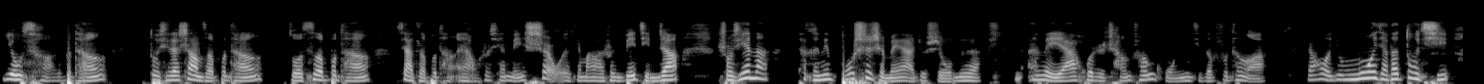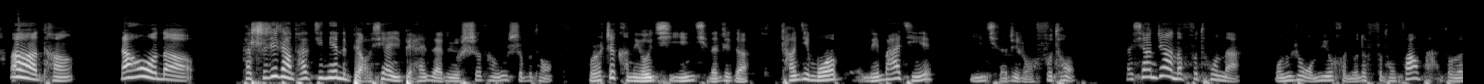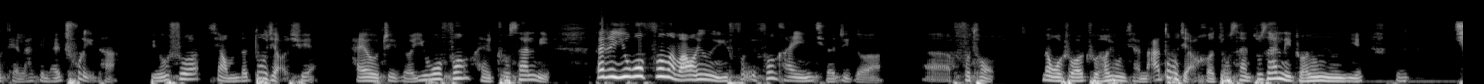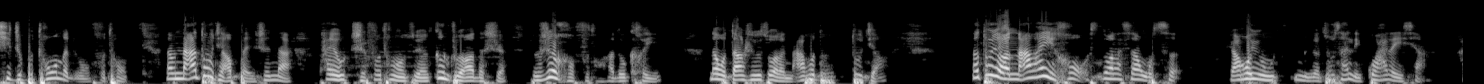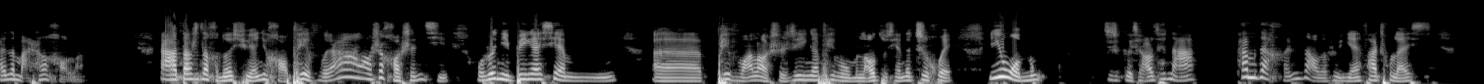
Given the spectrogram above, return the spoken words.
右侧不疼，肚脐的上侧不疼，左侧不疼，下侧不疼。哎呀，我说先没事儿，我就跟妈妈说你别紧张。首先呢，他肯定不是什么呀，就是我们的阑尾呀或者肠穿孔引起的腹痛啊。然后我就摸一下他肚脐啊疼。然后呢，他实际上他今天的表现也表现在这个时疼时不痛。我说这可能有起引起的这个肠系膜淋巴结引起的这种腹痛。那像这样的腹痛呢？我们说，我们有很多的腹痛方法都能可以来给来处理它，比如说像我们的肚角穴，还有这个一窝蜂，还有足三里。但是一窝蜂呢，往往用于风风寒引起的这个呃腹痛。那我说主要用一下拿肚角和足三足三里，主要用于就是气滞不通的这种腹痛。那么拿肚角本身呢，它有止腹痛的作用，更主要的是就任何腹痛它都可以。那我当时就做了拿腹肚肚角，那肚角拿完以后做了三五次。然后用那个足三里刮了一下，孩子马上好了。啊，当时的很多学员就好佩服啊，老师好神奇。我说你不应该羡慕，呃，佩服王老师，这应该佩服我们老祖先的智慧。因为我们这个小儿推拿，他们在很早的时候研发出来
